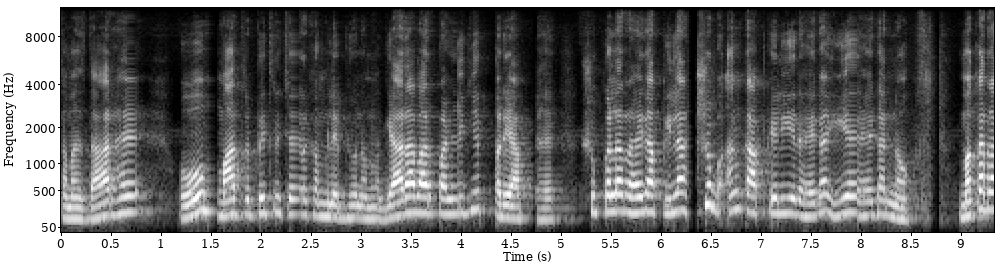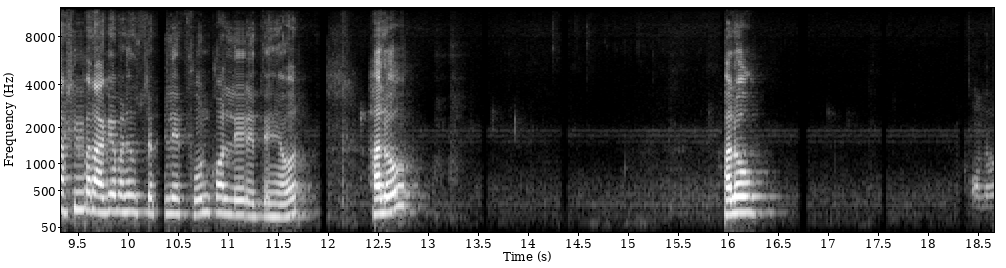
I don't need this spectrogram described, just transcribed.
समझदार है, ओम मात्र पितृ चरण कमलेभ्यो नमः। ग्यारह बार पढ़ लीजिए, पर्याप्त है। शुभ कलर रहेगा, पीला शुभ अंक आपके लिए रहेगा, ये रहेगा नौ। मकर राशि पर आगे बढ़े उससे पहले फ़ोन कॉल ले लेते हैं और हेलो हेलो हेलो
